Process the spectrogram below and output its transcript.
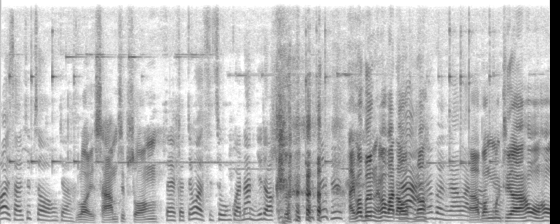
ร้อยสามสิบสองจ้าร้อยสามสิบสองแต่ก็จะว่าสิสูงกว่านั่นอยู่ดอกให้มาเบิ้งให้มาวัดเอาเนาะจ้เบิ่งเอาอะอ่าบางบางเทื่อเฮาเฮา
